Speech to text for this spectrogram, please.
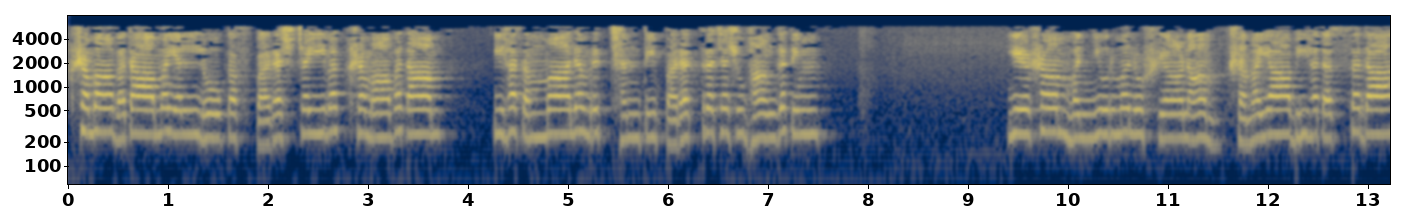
क्षमावतामयल्लोकः परश्चैव क्षमावताम्। इह सम्मानमृच्छन्ति परत्र च शुभाङ्गतिम् येषाम् मन्युर्मनुष्याणाम् क्षमयाभिहतः सदा।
